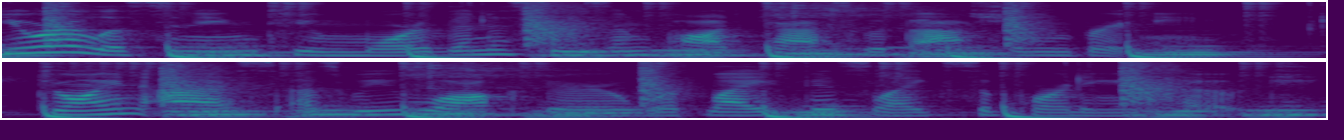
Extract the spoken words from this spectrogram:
You are listening to More Than a Season podcast with Ashley and Brittany. Join us as we walk through what life is like supporting a coach.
